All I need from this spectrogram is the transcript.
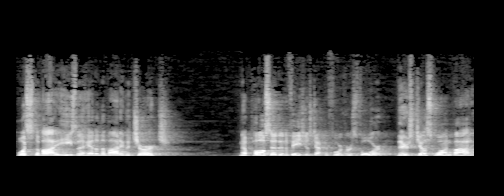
What's the body? He's the head of the body, the church. Now, Paul said in Ephesians chapter 4, verse 4, there's just one body.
